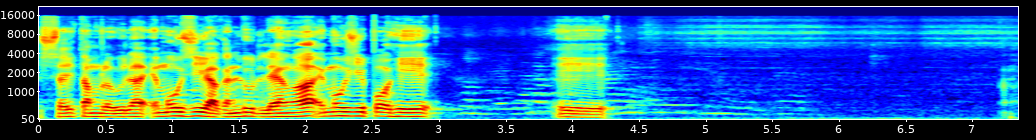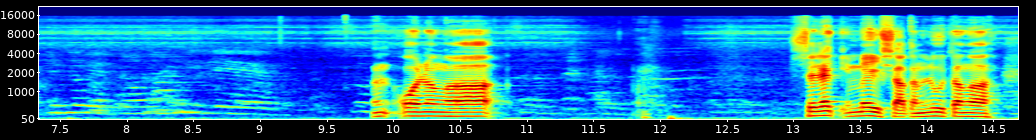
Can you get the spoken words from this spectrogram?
sai tam lo ila emoji a kan lut lenga, emoji po hi eh, an on anga ờ, select image sa kan lu tanga ờ.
